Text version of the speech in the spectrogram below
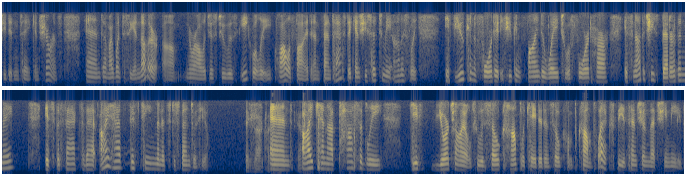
she didn't take insurance. And um I went to see another um neurologist who was equally qualified and fantastic and she said to me honestly, if you can afford it, if you can find a way to afford her, it's not that she's better than me. It's the fact that I have 15 minutes to spend with you. Exactly. And yeah. I cannot possibly give your child who is so complicated and so com- complex the attention that she needs.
